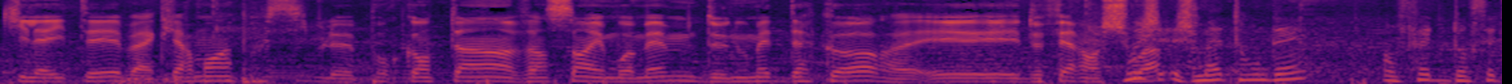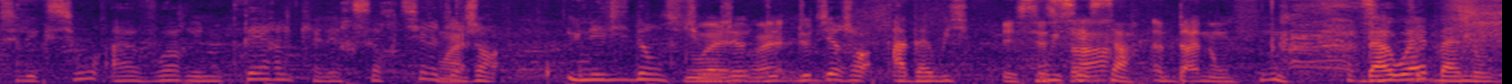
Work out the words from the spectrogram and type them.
qu'il a été bah, clairement impossible pour Quentin, Vincent et moi-même de nous mettre d'accord et de faire un choix. je m'attendais en fait dans cette sélection à avoir une perle qui allait ressortir et dire genre une évidence, tu vois, de, dire genre ah bah oui, et c'est ça, bah non. bah ouais, bah non.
